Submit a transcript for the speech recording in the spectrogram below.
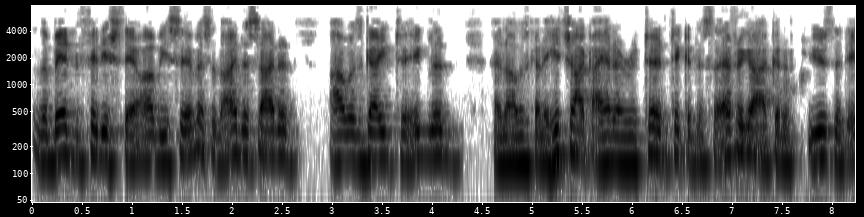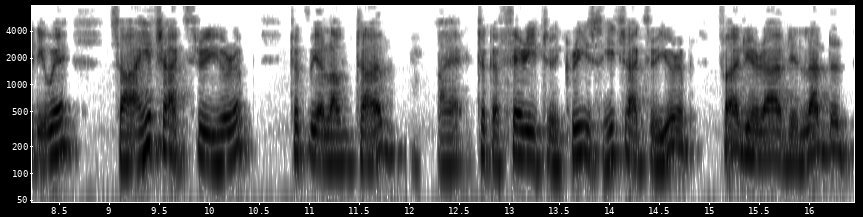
the men finished their army service and I decided I was going to England and I was going to hitchhike. I had a return ticket to South Africa. I could have used it anywhere. So I hitchhiked through Europe. Took me a long time. I took a ferry to Greece, hitchhiked through Europe, finally arrived in London.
